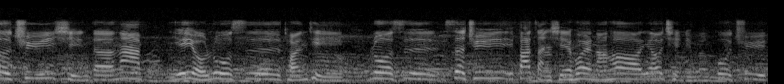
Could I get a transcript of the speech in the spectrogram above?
社区型的那也有弱势团体，弱势社区发展协会，然后邀请你们过去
